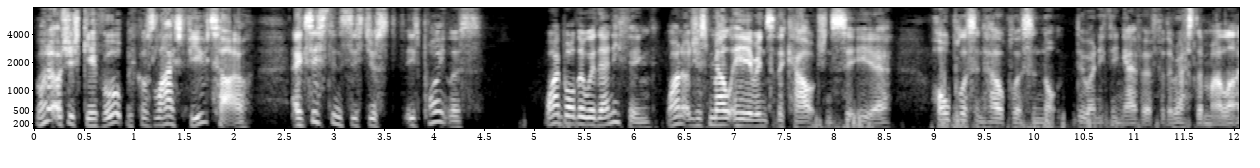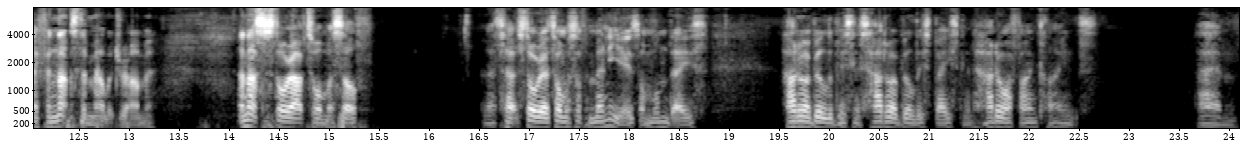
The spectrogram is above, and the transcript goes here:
Why don't I just give up? Because life's futile. Existence is just, is pointless. Why bother with anything? Why not just melt here into the couch and sit here, hopeless and helpless and not do anything ever for the rest of my life? And that's the melodrama. And that's the story I've told myself. And that's a story I've told myself for many years on Mondays. How do I build a business? How do I build this basement? How do I find clients? Um,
